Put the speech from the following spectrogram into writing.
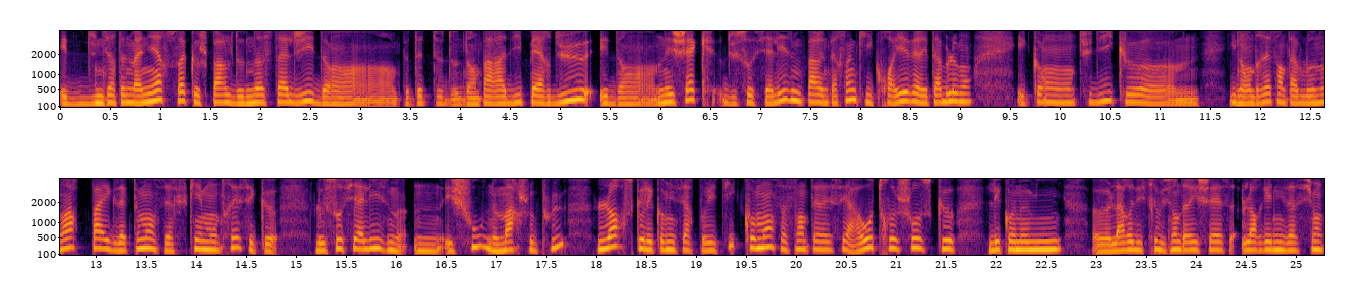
Et d'une certaine manière, c'est pour ça que je parle de nostalgie d'un peut-être d'un paradis perdu et d'un échec du socialisme par une personne qui y croyait véritablement. Et quand tu dis que euh, il en dresse un tableau noir, pas exactement. C'est-à-dire que ce qui est montré, c'est que le socialisme mm, échoue, ne marche plus lorsque les commissaires politiques commencent à s'intéresser à autre chose que l'économie, euh, la redistribution des richesses, l'organisation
